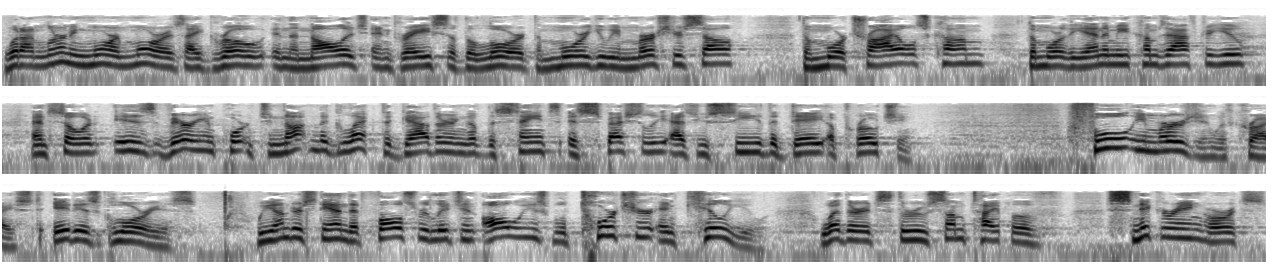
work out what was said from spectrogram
What I'm learning more and more as I grow in the knowledge and grace of the Lord, the more you immerse yourself, the more trials come, the more the enemy comes after you. And so it is very important to not neglect the gathering of the saints, especially as you see the day approaching. Full immersion with Christ. It is glorious. We understand that false religion always will torture and kill you, whether it's through some type of snickering or it's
